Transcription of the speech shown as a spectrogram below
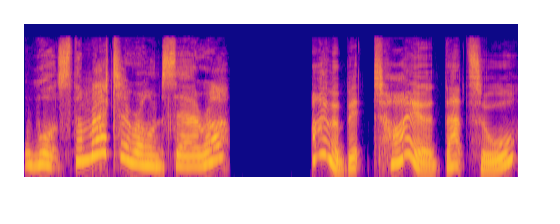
What's the matter, Aunt Sarah? I'm a bit tired, that's all.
